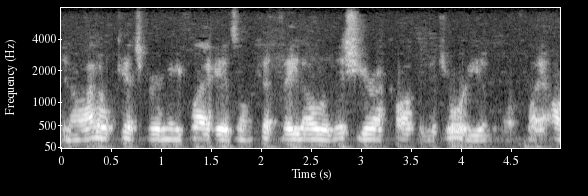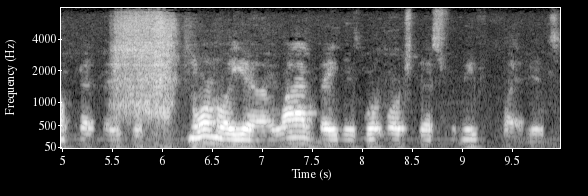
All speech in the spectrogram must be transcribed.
you know, I don't catch very many flatheads on cut bait. Although this year I caught the majority of them on, flat, on cut bait. But normally, uh, live bait is what works best for me for flatheads.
